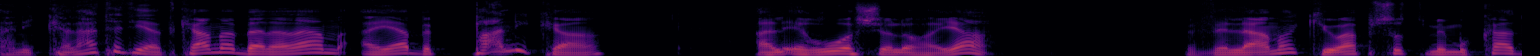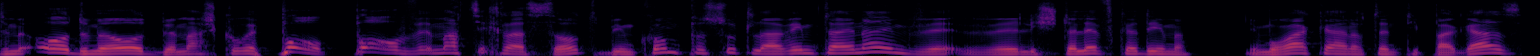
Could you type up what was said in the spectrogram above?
אני קלטתי עד כמה בן אדם היה בפאניקה על אירוע שלא היה. ולמה? כי הוא היה פשוט ממוקד מאוד מאוד במה שקורה פה, פה, ומה צריך לעשות, במקום פשוט להרים את העיניים ו- ולהשתלב קדימה. אם הוא רק היה נותן טיפה גז,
